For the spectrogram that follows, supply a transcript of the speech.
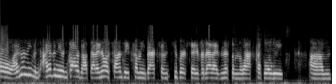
oh, I don't even, I haven't even thought about that. I know Asante's coming back, so I'm super excited for that. I've missed him the last couple of weeks. Um,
